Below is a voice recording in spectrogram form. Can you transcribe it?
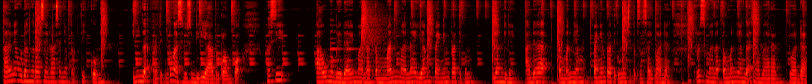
Kalian yang udah ngerasain rasanya praktikum ini nggak praktikum tuh nggak sendiri sendiri ya berkelompok. Pasti tahu ngebedain mana teman mana yang pengen praktikum yang gini ada temen yang pengen praktikumnya cepat selesai itu ada. Terus mana temen yang nggak sabaran itu ada.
